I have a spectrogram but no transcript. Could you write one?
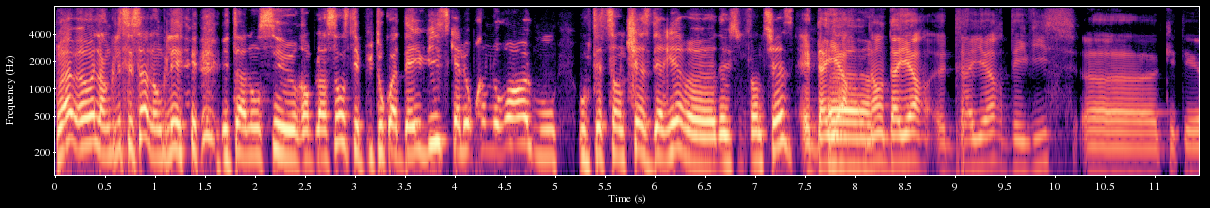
Ouais, ouais, l'anglais, c'est ça. L'anglais était annoncé remplaçant. C'était plutôt quoi Davis qui allait prendre le rôle ou, ou peut-être Sanchez derrière, Davis Sanchez? Et d'ailleurs, non, d'ailleurs, d'ailleurs, Davis qui, était,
